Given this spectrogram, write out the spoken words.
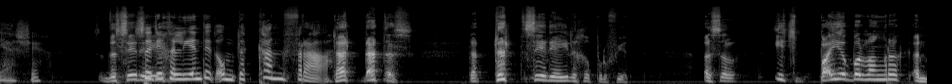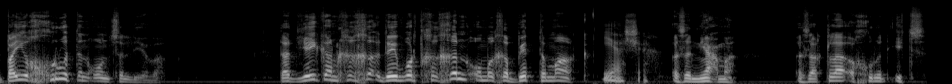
Ja, Sheikh. so dit sê So die die, geleentheid om te kan vra. dat dat is dat dit sê die heilige profeet is al iets baie belangrik en baie groot in ons se lewe dat jy kan jy word gegun om 'n gebed te maak Ja, Sheikh. is 'n ni'ma is 'n klaar 'n groot iets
